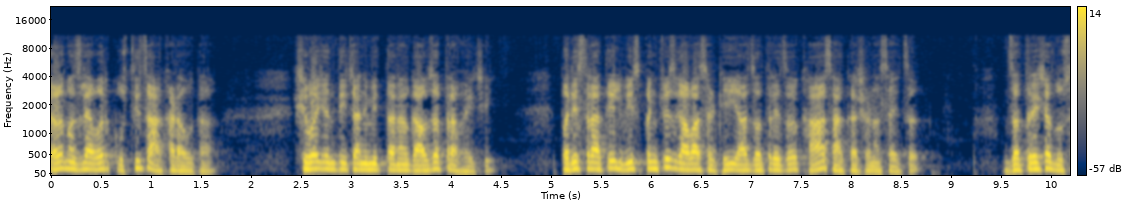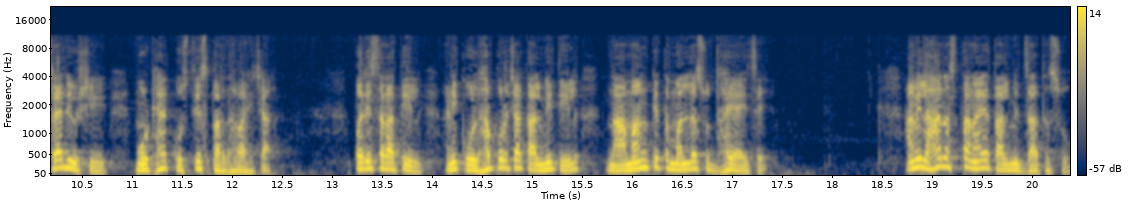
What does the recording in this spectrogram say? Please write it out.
तळमजल्यावर कुस्तीचा आखाडा होता. शिवजयंतीच्या निमित्तानं गावजत्रा व्हायची. परिसरातील वीस पंचवीस गावासाठी या जत्रेचं खास आकर्षण असायचं. जत्रेच्या दुसऱ्या दिवशी मोठ्या कुस्ती स्पर्धा व्हायच्या. परिसरातील आणि कोल्हापूरच्या तालमीतील नामांकित मल्ल सुद्धा यायचे. आम्ही लहान असताना या तालमीत जात असू.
